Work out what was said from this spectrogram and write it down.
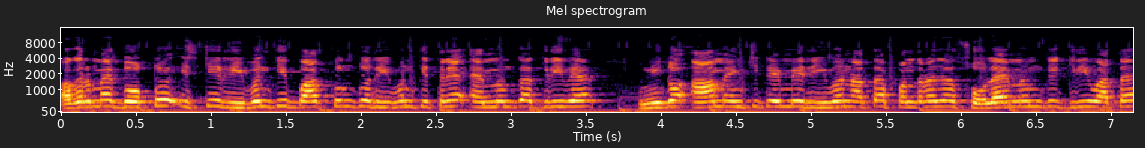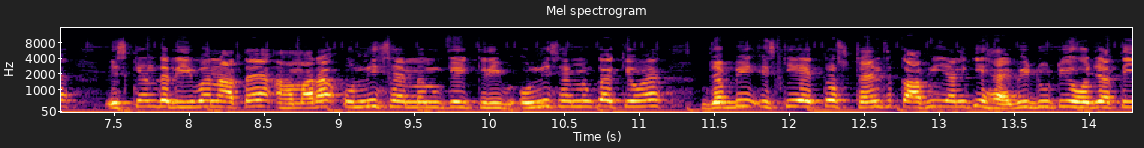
अगर मैं दोस्तों, इसके रिवन की बात करूँ तो रिवन कितने एम का करीब है? नहीं तो आम एंची टेप में रिवन आता है, पंद्रह या सोलह एम के करीब आता है। इसके अंदर रिवन आता है, हमारा उन्नीस एम के करीब। उन्नीस एम का क्यों है? जब भी इसकी एक तो स्ट्रेंथ काफ़ी, यानी कि हैवी ड्यूटी हो जाती है।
